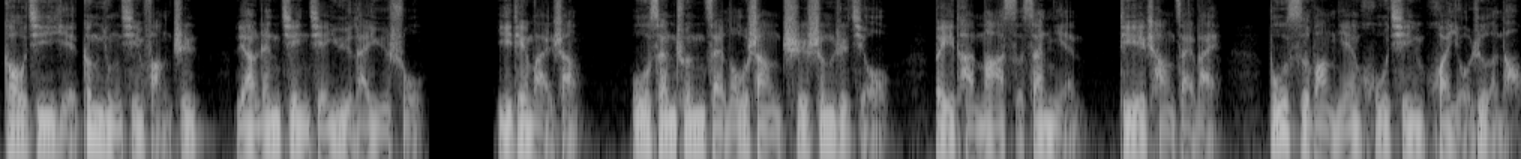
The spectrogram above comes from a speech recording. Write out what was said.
高基也更用心纺织，两人渐渐愈来愈熟。一天晚上。吴三春在楼上吃生日酒，悲叹妈死三年，爹常在外，不似往年呼亲欢有热闹。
